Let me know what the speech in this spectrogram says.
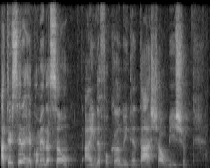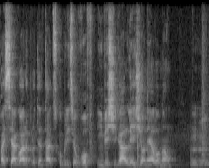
A terceira recomendação, ainda focando em tentar achar o bicho, vai ser agora para eu tentar descobrir se eu vou investigar legionela ou não. Uhum.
